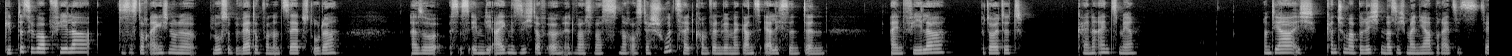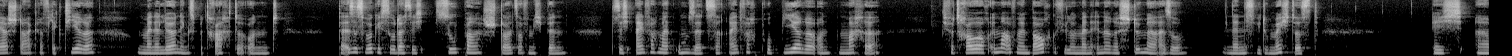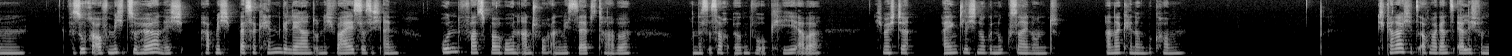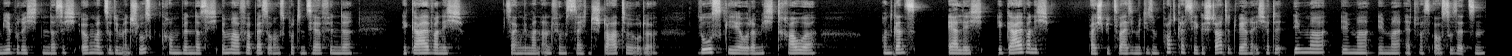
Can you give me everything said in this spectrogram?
Gibt es überhaupt Fehler? Das ist doch eigentlich nur eine bloße Bewertung von uns selbst, oder? Also es ist eben die eigene Sicht auf irgendetwas, was noch aus der Schulzeit kommt, wenn wir mal ganz ehrlich sind. Denn ein Fehler bedeutet keine Eins mehr. Und ja, ich kann schon mal berichten, dass ich mein Jahr bereits jetzt sehr stark reflektiere und meine Learnings betrachte. Und da ist es wirklich so, dass ich super stolz auf mich bin, dass ich einfach mal umsetze, einfach probiere und mache ich vertraue auch immer auf mein Bauchgefühl und meine innere Stimme, also nenn es wie du möchtest. Ich ähm, versuche auf mich zu hören. Ich habe mich besser kennengelernt und ich weiß, dass ich einen unfassbar hohen Anspruch an mich selbst habe. Und das ist auch irgendwo okay, aber ich möchte eigentlich nur genug sein und Anerkennung bekommen. Ich kann euch jetzt auch mal ganz ehrlich von mir berichten, dass ich irgendwann zu dem Entschluss gekommen bin, dass ich immer Verbesserungspotenzial finde, egal wann ich, sagen wir mal in Anführungszeichen, starte oder losgehe oder mich traue. Und ganz ehrlich, egal wann ich beispielsweise mit diesem Podcast hier gestartet wäre, ich hätte immer, immer, immer etwas auszusetzen.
